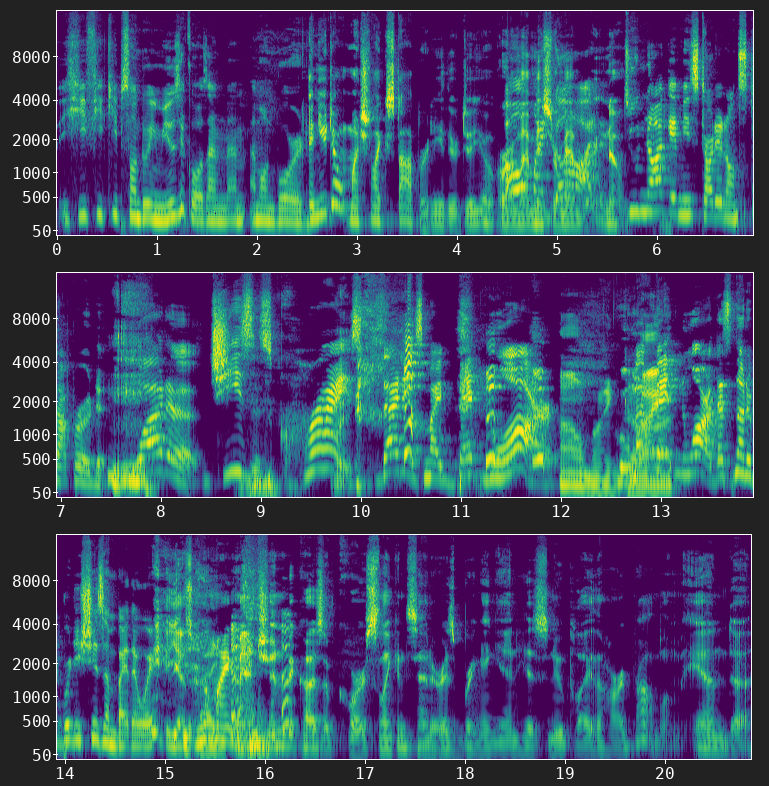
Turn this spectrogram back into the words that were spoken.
if he keeps on doing musicals, I'm, I'm, I'm on board. And you don't much like Stoppard either, do you? Or oh am I my misremembering? God. No. Do not get me started on Stoppard. what a, Jesus Christ. that is my bête noire. oh my god! My bête noire. That's not a Britishism, by the way. Yes, whom I I- mentioned because, of course, Lincoln Center is bringing in his new play, The Hard Problem. And uh,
